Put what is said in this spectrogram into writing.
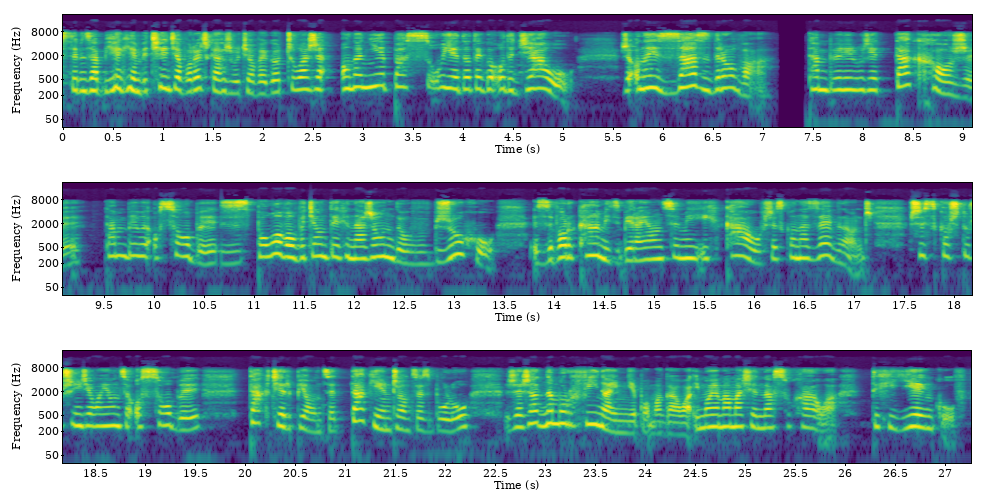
z tym zabiegiem wycięcia woreczka żółciowego, czuła, że ona nie pasuje do tego oddziału, że ona jest za zdrowa. Tam byli ludzie tak chorzy, tam były osoby z połową wyciątych narządów w brzuchu, z workami zbierającymi ich kał, wszystko na zewnątrz, wszystko sztucznie działające, osoby tak cierpiące, tak jęczące z bólu, że żadna morfina im nie pomagała. I moja mama się nasłuchała tych jęków,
